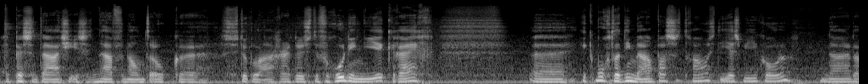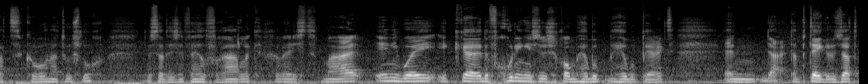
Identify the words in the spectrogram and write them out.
Het percentage is na vanand ook een stuk lager. Dus de vergoeding die ik krijg, ik mocht dat niet meer aanpassen trouwens, die SBI-code, nadat corona toesloeg. Dus dat is even heel verraderlijk geweest. Maar anyway, ik, de vergoeding is dus gewoon heel, heel beperkt. En ja, dat betekent dus dat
